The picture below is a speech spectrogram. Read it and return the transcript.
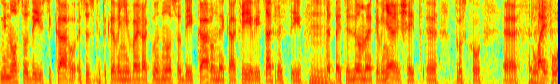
nosodījusi karu. Es uzskatu, ka viņi vairāk nosodīja karu nekā Krievijas agresiju. Mm. Tāpēc es domāju, ka viņi arī šeit uh, drusku uh, laipo.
